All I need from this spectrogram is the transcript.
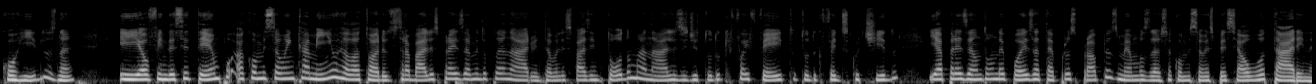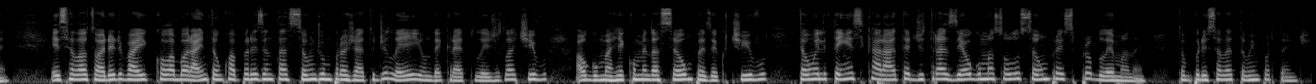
corridos, né? E, ao fim desse tempo, a comissão encaminha o relatório dos trabalhos para exame do plenário. Então, eles fazem toda uma análise de tudo que foi feito, tudo que foi discutido e apresentam depois até para os próprios membros dessa comissão especial votarem. Né? Esse relatório ele vai colaborar, então, com a apresentação de um projeto de lei, um decreto legislativo, alguma recomendação para o executivo. Então, ele tem esse caráter de trazer alguma solução para esse problema. Né? Então, por isso ela é tão importante.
